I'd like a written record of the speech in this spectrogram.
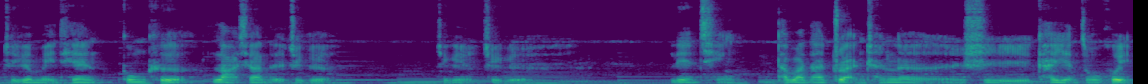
这个每天功课落下的这个这个这个练琴，他把它转成了是开演奏会。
